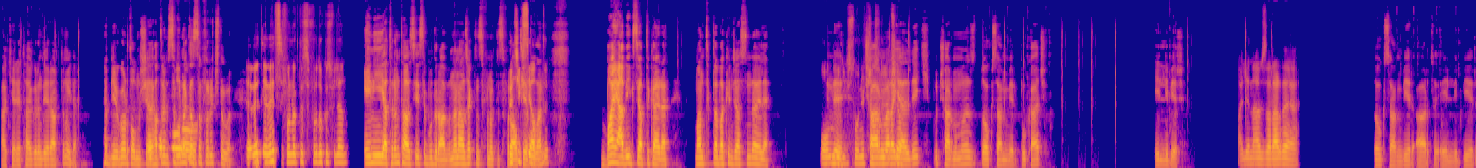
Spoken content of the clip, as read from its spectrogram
AKR Tiger'ın değeri arttı mıydı? 1 gold olmuş ya. Hatırlıyorum 0.03'tü bu. Evet evet 0.09 filan. En iyi yatırım tavsiyesi budur abi. Bundan alacaktın 0.06'ya 3x falan. yaptı. Bayağı bir X yaptık Kayra. Mantıkla bakınca aslında öyle. 11 Şimdi x 13 x Charm'lara öyle bir şey yaptı. geldik. Bu charm'ımız 91. Bu kaç? 51. Aliyan abi zararda ya. 91 artı 51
